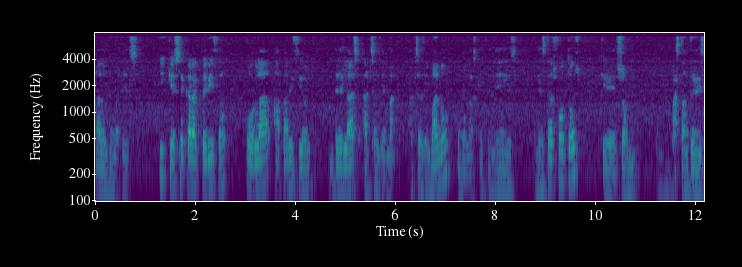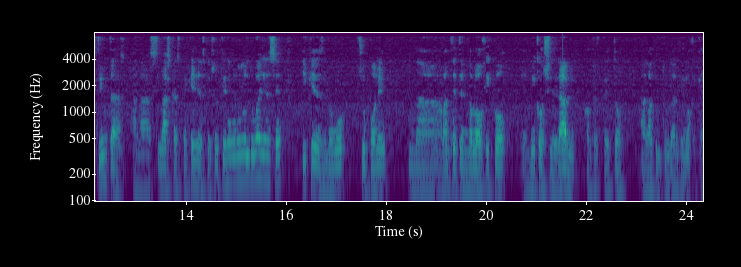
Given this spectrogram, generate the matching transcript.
a los nubayense y que se caracteriza por la aparición de las hachas de mano. Hachas de mano como las que tenéis en estas fotos, que son bastante distintas a las lascas pequeñas que se obtienen en el dubayense y que desde luego suponen un avance tecnológico eh, muy considerable con respecto a la cultura arqueológica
